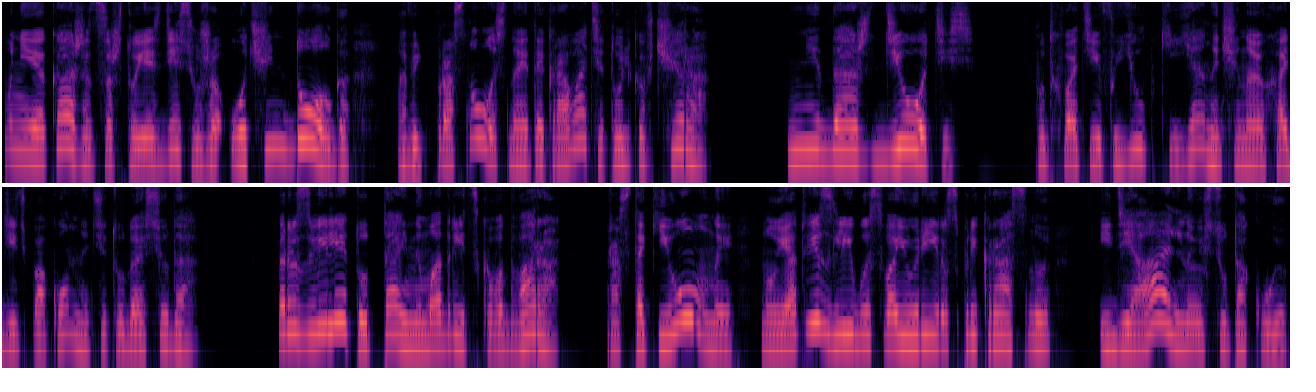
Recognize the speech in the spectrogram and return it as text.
Мне кажется, что я здесь уже очень долго, а ведь проснулась на этой кровати только вчера. Не дождетесь! Подхватив юбки, я начинаю ходить по комнате туда-сюда. Развели тут тайны мадридского двора. Раз такие умные, ну и отвезли бы свою Рирос прекрасную, идеальную всю такую.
